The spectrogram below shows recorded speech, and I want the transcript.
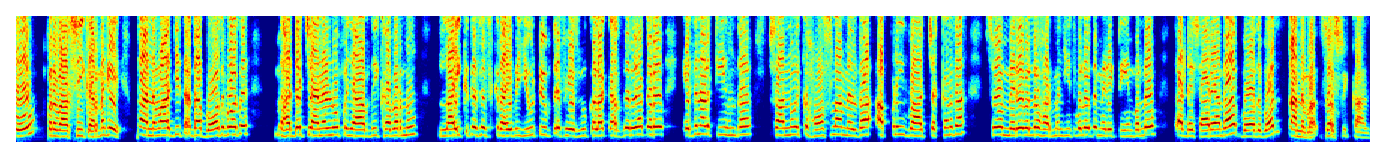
ਉਹ ਪ੍ਰਵਾਸੀ ਕਰਨਗੇ। ਧੰਨਵਾਦ ਜੀ ਤੁਹਾਡਾ ਬਹੁਤ ਬਹੁਤ ਸਾਡੇ ਚੈਨਲ ਨੂੰ, ਪੰਜਾਬ ਦੀ ਖਬਰ ਨੂੰ ਲਾਈਕ ਤੇ ਸਬਸਕ੍ਰਾਈਬ YouTube ਤੇ Facebook ਵਾਲਾ ਕਰਦੇ ਰਿਹਾ ਕਰੋ। ਇਹਦੇ ਨਾਲ ਕੀ ਹੁੰਦਾ, ਸਾਨੂੰ ਇੱਕ ਹੌਸਲਾ ਮਿਲਦਾ ਆਪਣੀ ਆਵਾਜ਼ ਚੱਕਣ ਦਾ। ਸੋ ਮੇਰੇ ਵੱਲੋਂ, ਹਰਮਨਜੀਤ ਵੱਲੋਂ ਤੇ ਮੇਰੀ ਟੀਮ ਵੱਲੋਂ ਤੁਹਾਡੇ ਸਾਰਿਆਂ ਦਾ ਬਹੁਤ ਬਹੁਤ ਧੰਨਵਾਦ। ਸਤਿ ਸ੍ਰੀ ਅਕਾਲ।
